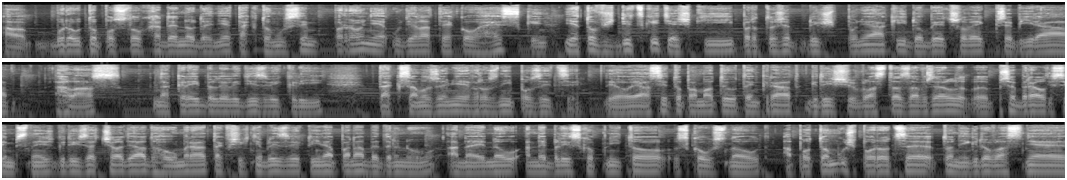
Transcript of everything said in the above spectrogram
a budou to poslouchat denodenně, tak to musím pro ně udělat jako hezky. Je to vždycky těžký, protože když po nějaký době člověk přebírá hlas na který byli lidi zvyklí, tak samozřejmě je v hrozný pozici. Jo, já si to pamatuju tenkrát, když Vlasta zavřel, eh, přebral Simpsony, když začal dělat Homera, tak všichni byli zvyklí na pana Bedrnu a najednou a nebyli schopní to zkousnout. A potom už po roce to nikdo vlastně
